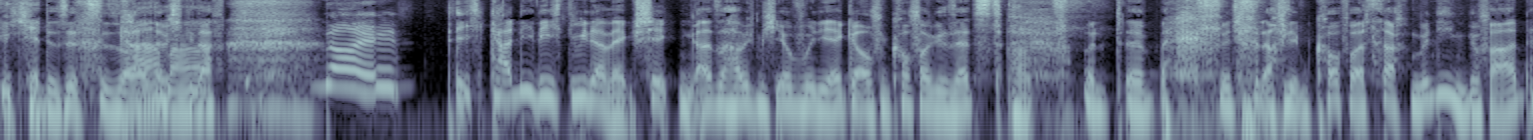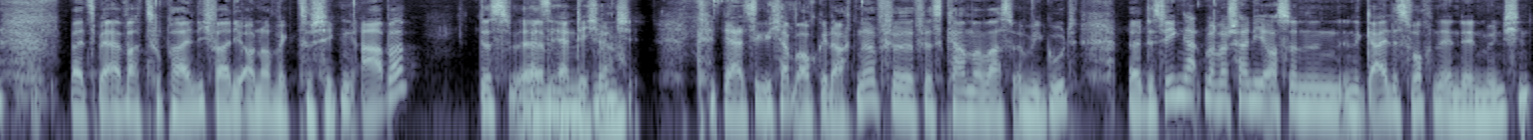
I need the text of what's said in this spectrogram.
ich hätte sitzen sollen. Da habe ich gedacht, nein, ich kann die nicht wieder wegschicken. Also habe ich mich irgendwo in die Ecke auf den Koffer gesetzt und äh, bin dann auf dem Koffer nach München gefahren, weil es mir einfach zu peinlich war, die auch noch wegzuschicken. Aber das, ähm, Das ehrt dich, ja. München- ja, ich habe auch gedacht, ne, für, fürs Karma war es irgendwie gut. Äh, deswegen hatten wir wahrscheinlich auch so ein, ein geiles Wochenende in München.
